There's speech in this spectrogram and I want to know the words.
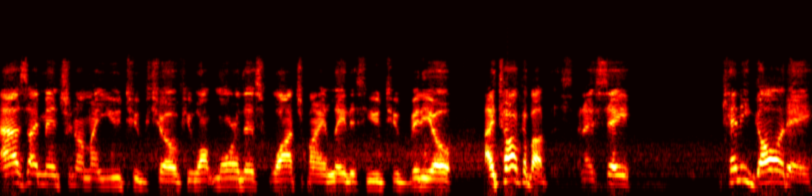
As I mentioned on my YouTube show, if you want more of this, watch my latest YouTube video. I talk about this and I say, Kenny Golladay,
